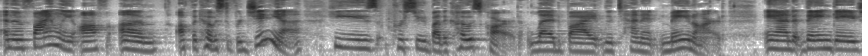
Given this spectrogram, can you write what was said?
And then finally, off um, off the coast of Virginia, he's pursued by the Coast Guard, led by Lieutenant Maynard. And they engage.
